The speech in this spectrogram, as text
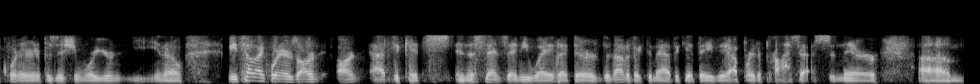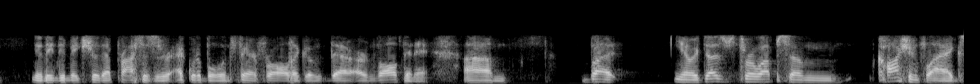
coordinator in a position where you're you know I mean title coordinators aren't aren't advocates in the sense anyway that they're they're not a victim advocate. They they operate a process and they're um you know they need to make sure that processes are equitable and fair for all that go that are involved in it. Um but you know it does throw up some caution flags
